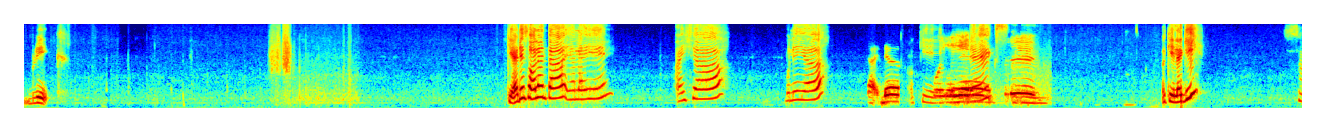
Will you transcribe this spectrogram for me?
break. Okay, ada soalan tak yang lain? Aisyah? Boleh ya? Tak ada. Okay, Boleh. next. Hmm. Okay, lagi? So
